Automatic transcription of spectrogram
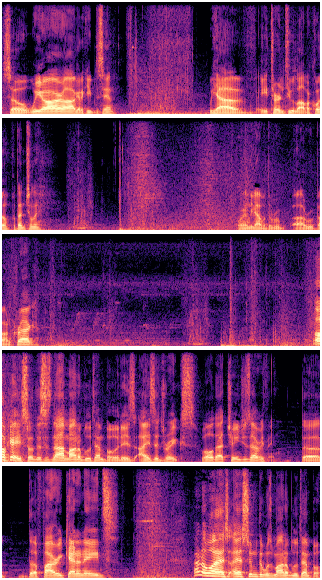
So we are uh, going to keep this in. We have a turn two lava coil potentially. We're going to lead out with the root, uh, Rootbound Crag. Okay, so this is not Mono Blue Tempo. It is Izzet Drakes. Well, that changes everything. The the fiery cannonades I don't know why I, I assumed it was mono blue tempo.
